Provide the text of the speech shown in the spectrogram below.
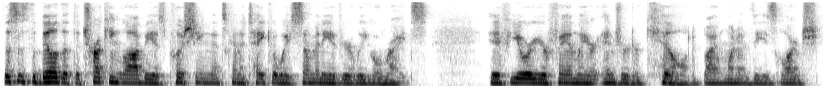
This is the bill that the trucking lobby is pushing that's going to take away so many of your legal rights. If you or your family are injured or killed by one of these large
